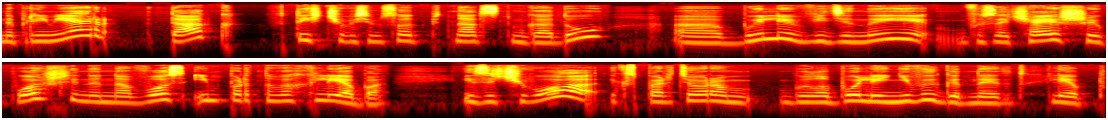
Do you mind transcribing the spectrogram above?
Например, так в 1815 году э, были введены высочайшие пошлины на ввоз импортного хлеба, из-за чего экспортерам было более невыгодно этот хлеб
